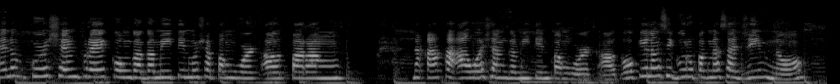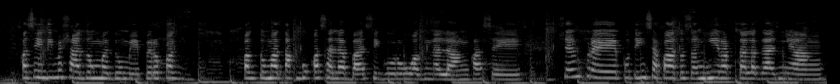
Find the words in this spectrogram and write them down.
And of course, syempre, kung gagamitin mo siya pang workout, parang nakakaawa siyang gamitin pang workout. Okay lang siguro pag nasa gym, no? Kasi hindi masyadong madumi. Pero pag, pag tumatakbo ka sa labas, siguro wag na lang. Kasi, syempre, puting sapatos, ang hirap talaga niyang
